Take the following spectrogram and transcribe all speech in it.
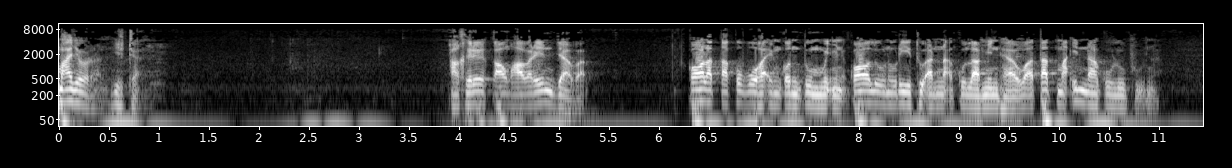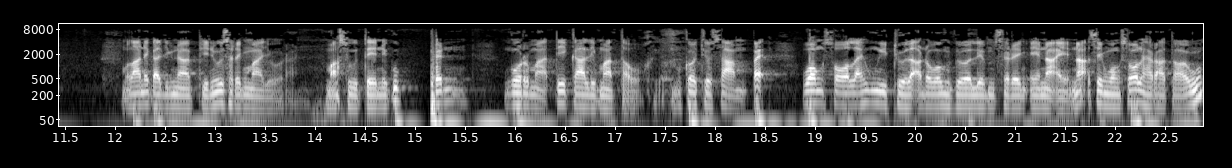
Mayoran, ida. Akhirnya kaum Hawarin jawab. Qalat taqwa in kuntum mu'minin. Qalu nuridu an na'kula minha wa tatma'inna qulubuna. Mulane Kanjeng Nabi niku sering mayoran. Maksude niku ben ngurmati kalimat tauhid. Muga aja sampe wong soleh ngidolakno wong zalim sering enak-enak, sing wong soleh ora tau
